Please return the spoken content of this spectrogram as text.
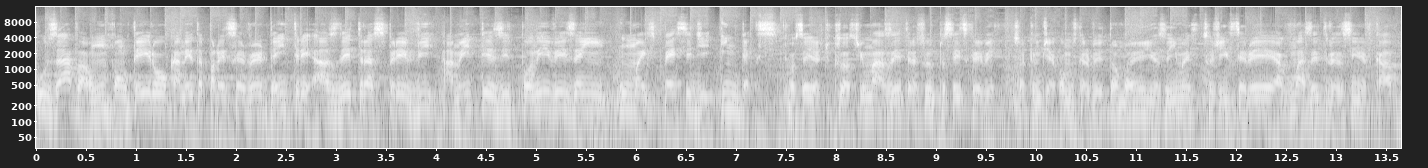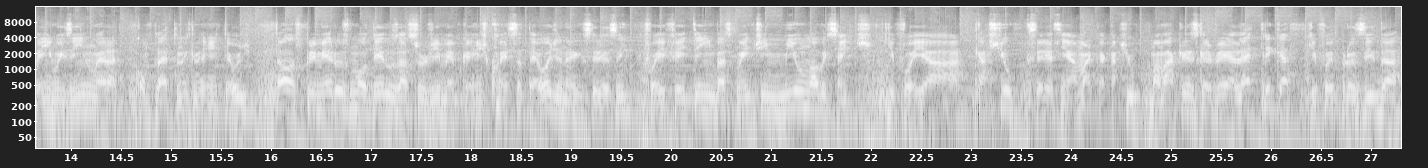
usava um ponteiro ou caneta para escrever dentre as letras previamente disponíveis em uma espécie de index. Ou seja, tipo, só tinha umas letras tudo pra você escrever. Só que não tinha como escrever tamanho assim, mas só tinha que escrever algumas letras assim, né? Ficava bem ruizinho, não era completo, né? Que a gente tem hoje. Então, os primeiros modelos a surgir mesmo que a gente conhece até hoje, né? Que seria assim, foi feito em basicamente em 1900, que foi a Casio, que seria assim a marca Casio. Uma máquina de escrever elétrica que foi produzida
